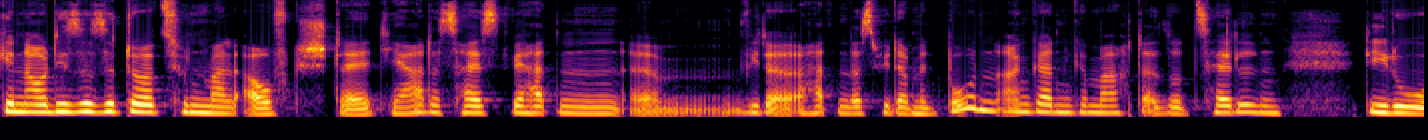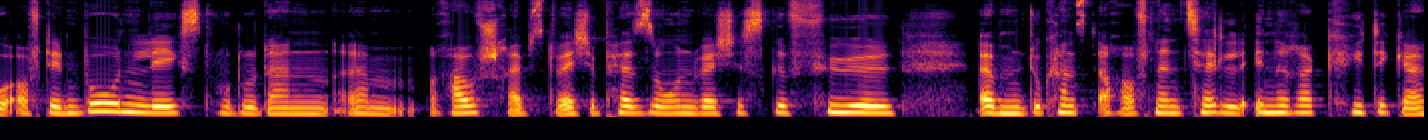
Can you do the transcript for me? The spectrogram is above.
genau diese Situation mal aufgestellt. Ja, das heißt, wir hatten ähm, wieder hatten das wieder mit Bodenankern gemacht, also Zetteln, die du auf den Boden legst, wo du dann ähm, raufschreibst, welche Person, welches Gefühl. Ähm, du kannst auch auf einen Zettel innerer Kritiker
